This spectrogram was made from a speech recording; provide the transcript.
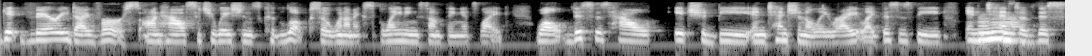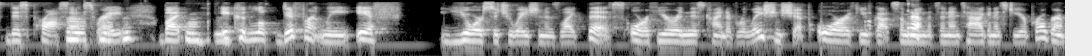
get very diverse on how situations could look. So when I'm explaining something, it's like, well, this is how it should be intentionally, right? Like this is the intent mm-hmm. of this this process, mm-hmm. right? But mm-hmm. it could look differently if your situation is like this or if you're in this kind of relationship or if you've got someone yeah. that's an antagonist to your program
